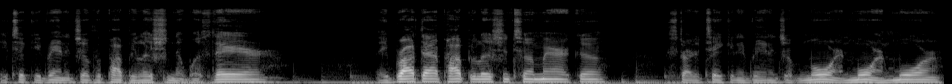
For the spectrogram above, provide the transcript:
They took advantage of the population that was there. They brought that population to America, started taking advantage of more and more and more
